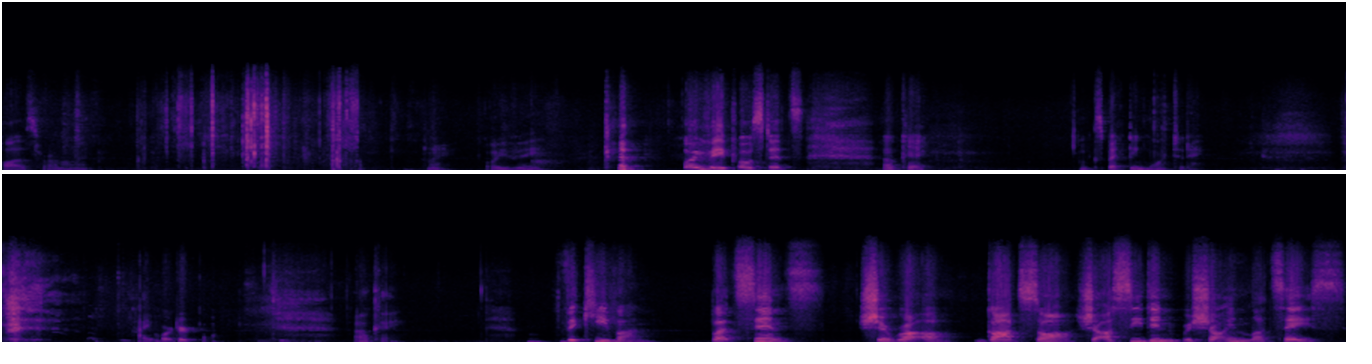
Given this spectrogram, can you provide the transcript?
pause for a moment. Oy vey. Oy vey post-its. Okay. I'm expecting more today. I ordered more. Okay. Vikivan. But since Shira'a, God saw, Sha'asidin Risha'in Latses,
